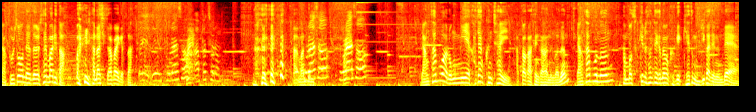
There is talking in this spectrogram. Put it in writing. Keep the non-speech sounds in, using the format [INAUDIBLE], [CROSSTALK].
야 불쏘는 애들 세 마리다. [LAUGHS] 빨리 하나씩 잡아야겠다. 빨리 여기 돌아서 아빠처럼. [LAUGHS] 아, 돌아서 돌아서. 양사부와 롱미의 가장 큰 차이 아빠가 생각하는 거는 양사부는 한번 스킬을 선택해 놓으면 그게 계속 유지가 되는데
